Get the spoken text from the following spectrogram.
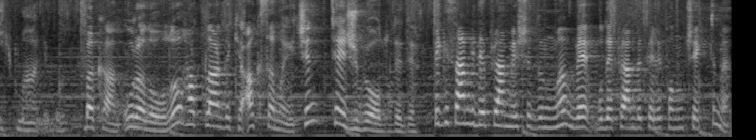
ihmali bu. Bakan Uraloğlu hatlardaki aksama için tecrübe oldu dedi. Peki sen bir deprem yaşadın mı ve bu depremde telefonun çekti mi?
